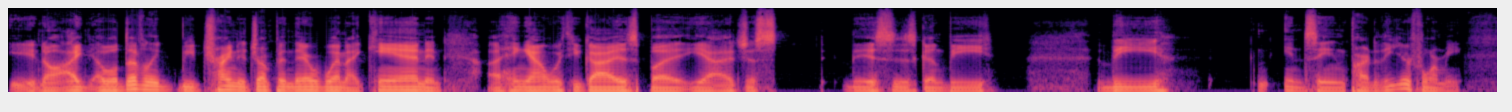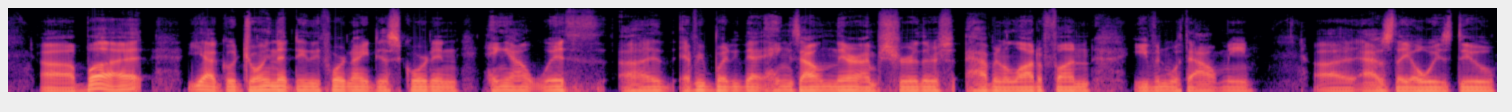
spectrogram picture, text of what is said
you know I, I will definitely be trying to jump in there when i can and uh, hang out with you guys. But yeah just this is gonna be the insane part of the year for me. Uh, but yeah, go join that daily Fortnite Discord and hang out with uh, everybody that hangs out in there. I'm sure they're having a lot of fun even without me as they always do.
